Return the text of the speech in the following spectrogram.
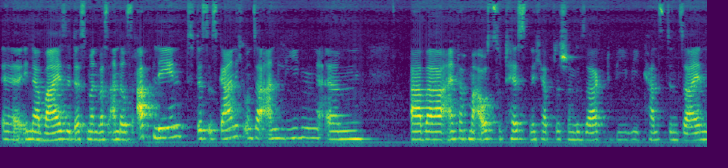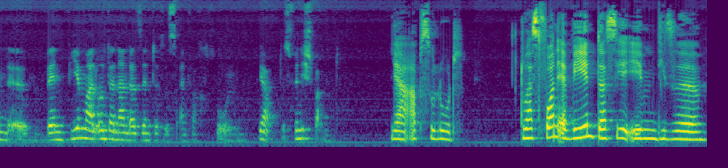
äh, in der Weise, dass man was anderes ablehnt. Das ist gar nicht unser Anliegen. Ähm, aber einfach mal auszutesten, ich habe das schon gesagt, wie, wie kann es denn sein, äh, wenn wir mal untereinander sind, das ist einfach so ein, ja, das finde ich spannend. Ja, absolut. Du hast vorhin erwähnt, dass ihr eben diese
